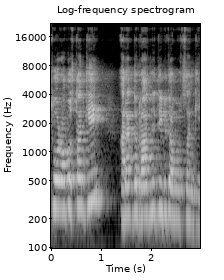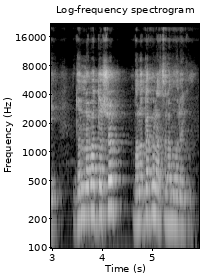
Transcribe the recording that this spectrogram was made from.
তোর অবস্থান কি? আর একজন রাজনীতিবিদ অবস্থান কি? ধন্যবাদ দর্শক ভালো থাকবেন আসসালামু আলাইকুম।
